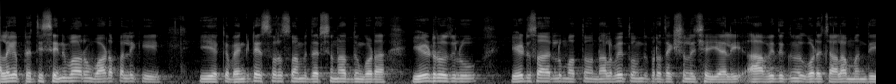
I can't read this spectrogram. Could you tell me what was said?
అలాగే ప్రతి శనివారం వాడపల్లికి ఈ యొక్క వెంకటేశ్వర స్వామి దర్శనార్థం కూడా ఏడు రోజులు ఏడు సార్లు మొత్తం నలభై తొమ్మిది ప్రదక్షిణలు చేయాలి. ఆ విధంగా కూడా చాలామంది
